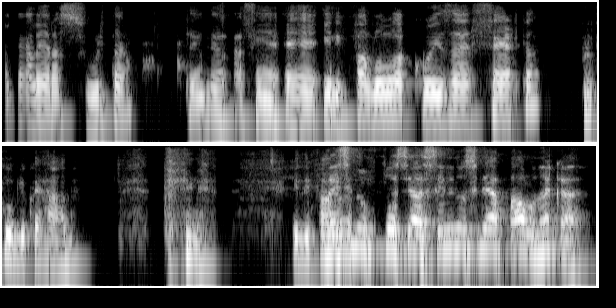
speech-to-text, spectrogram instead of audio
A galera surta, entendeu? Assim, é, ele falou a coisa certa, para o público errado. ele fala Mas se não assim, fosse assim, ele não seria Paulo, né, cara?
